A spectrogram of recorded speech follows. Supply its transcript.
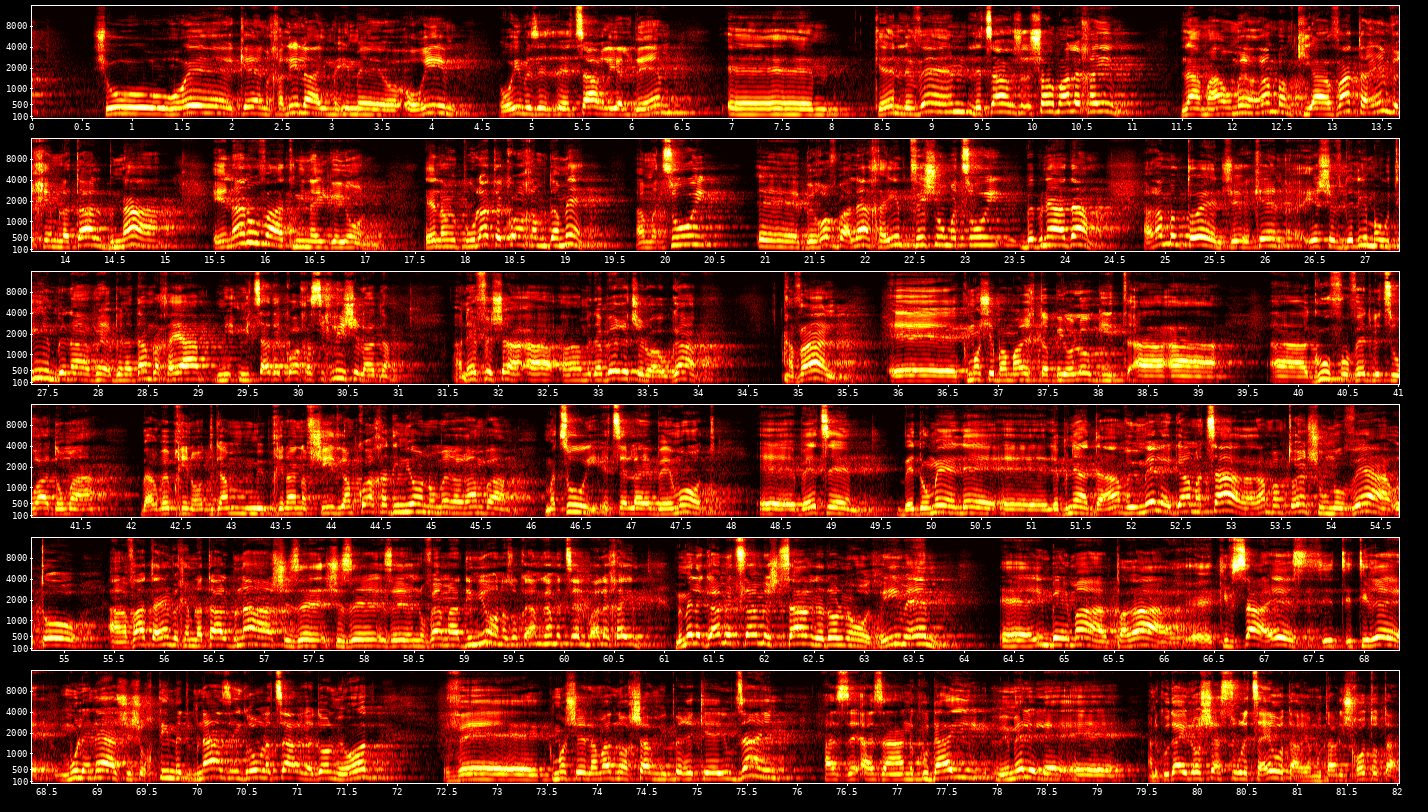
שהוא רואה, כן, חלילה עם, עם אה, הורים רואים איזה צער לילדיהם אה, כן, לבין לצער שאר בעלי חיים למה? אומר הרמב"ם כי אהבת האם וחמלתה על בנה אינה נובעת מן ההיגיון אלא מפעולת הכוח המדמה המצוי אה, ברוב בעלי החיים כפי שהוא מצוי בבני האדם. הרמב"ם טוען שכן, יש הבדלים מהותיים בין, בין אדם לחיה מצד הכוח השכלי של האדם, הנפש המדברת שלו, העוגה, אבל אה, כמו שבמערכת הביולוגית הגוף עובד בצורה דומה בהרבה בחינות, גם מבחינה נפשית, גם כוח הדמיון, אומר הרמב"ם, מצוי אצל בהמות בעצם בדומה אה, לבני אדם וממילא גם הצער הרמב"ם טוען שהוא נובע אותו אהבת האם וחמלתה על בנה שזה, שזה זה נובע מהדמיון אז הוא קיים גם אצל בעלי חיים. ממילא גם אצלם יש צער גדול מאוד ואם הם אה, אם בהמה, פרה, כבשה, עז תראה מול עיניה ששוחטים את בנה זה יגרום לצער גדול מאוד. וכמו שלמדנו עכשיו מפרק י"ז אז, אז הנקודה היא, ממילא, אה, הנקודה היא לא שאסור לצייר אותה, הרי מותר לשחוט אותה,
